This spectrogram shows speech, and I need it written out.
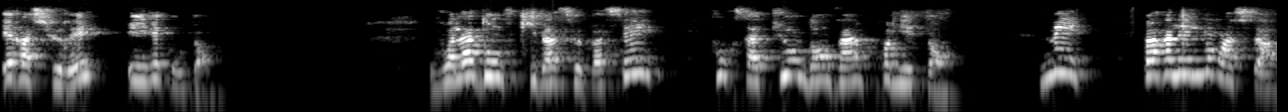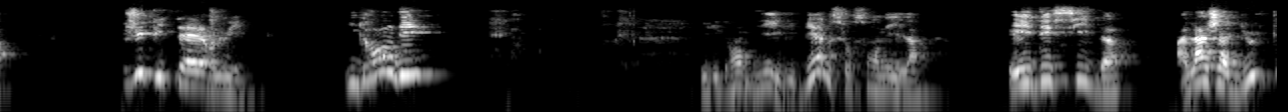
est rassuré et il est content. Voilà donc ce qui va se passer pour Saturne dans un premier temps. Mais Parallèlement à ça, Jupiter, lui, il grandit. Il grandit, il est bien sur son île. Et il décide, à l'âge adulte,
